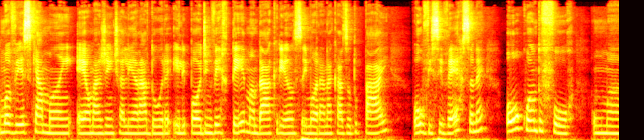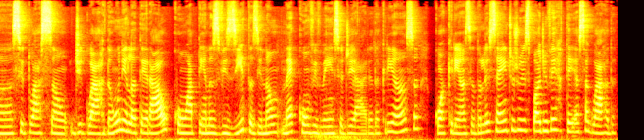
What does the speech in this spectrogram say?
uma vez que a mãe é uma agente alienadora, ele pode inverter, mandar a criança ir morar na casa do pai, ou vice-versa, né? Ou quando for uma situação de guarda unilateral, com apenas visitas e não né, convivência diária da criança, com a criança e adolescente, o juiz pode inverter essa guarda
